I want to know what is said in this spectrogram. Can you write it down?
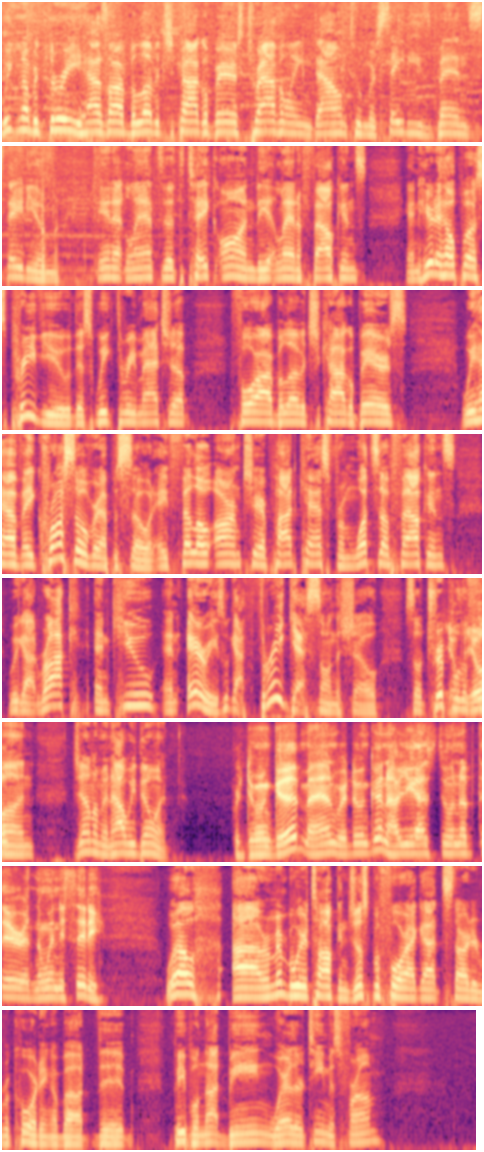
Week number three has our beloved Chicago Bears traveling down to Mercedes Benz Stadium in Atlanta to take on the Atlanta Falcons. And here to help us preview this week three matchup for our beloved Chicago Bears, we have a crossover episode, a fellow armchair podcast from What's Up Falcons we got Rock and Q and Aries. We got three guests on the show, so triple the fun. Gentlemen, how we doing? We're doing good, man. We're doing good. How you guys doing up there in the Windy City? Well, I uh, remember we were talking just before I got started recording about the people not being where their team is from.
